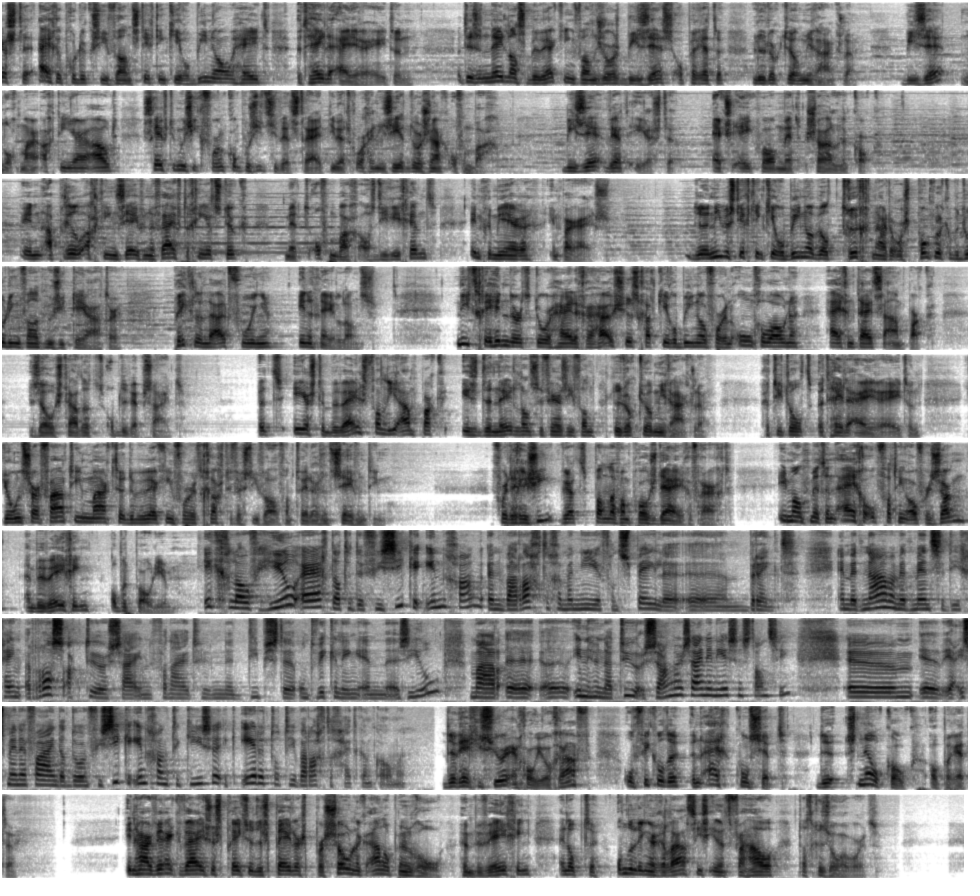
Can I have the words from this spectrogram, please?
Eerste eigen productie van Stichting Cherubino heet Het hele eieren eten. Het is een Nederlandse bewerking van Georges Bizet's operette Le Docteur Miracle. Bizet, nog maar 18 jaar oud, schreef de muziek voor een compositiewedstrijd die werd georganiseerd door Jacques Offenbach. Bizet werd eerste, ex equo met Charles Lecoq. In april 1857 ging het stuk, met Offenbach als dirigent, in première in Parijs. De nieuwe stichting Cherubino wil terug naar de oorspronkelijke bedoeling van het muziektheater. Prikkelende uitvoeringen in het Nederlands. Niet gehinderd door heilige huisjes gaat Cherubino voor een ongewone, eigentijdse aanpak. Zo staat het op de website. Het eerste bewijs van die aanpak is de Nederlandse versie van De Docteur Miracle, getiteld Het hele eieren eten. Jeroen Sarfati maakte de bewerking voor het Grachtenfestival van 2017. Voor de regie werd Panda van Proosdij gevraagd. Iemand met een eigen opvatting over zang en beweging op het podium. Ik geloof heel erg dat de fysieke ingang een waarachtige manier van spelen uh, brengt. En met name met mensen die geen rasacteurs zijn vanuit hun uh, diepste ontwikkeling en uh, ziel, maar in hun natuur zanger zijn in eerste instantie. Ehm, ja, is mijn ervaring dat door een fysieke ingang te kiezen ik eerder tot die waarachtigheid kan komen. De regisseur en choreograaf ontwikkelde een eigen concept de snelkookoperette. In haar werkwijze spreekt ze de spelers persoonlijk aan op hun rol, hun beweging en op de onderlinge relaties in het verhaal dat gezongen wordt.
